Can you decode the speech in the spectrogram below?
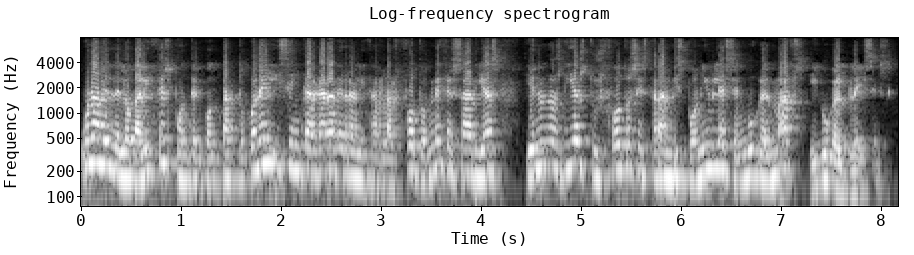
Una vez le localices, ponte en contacto con él y se encargará de realizar las fotos necesarias y en unos días tus fotos estarán disponibles en Google Maps y Google Places.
